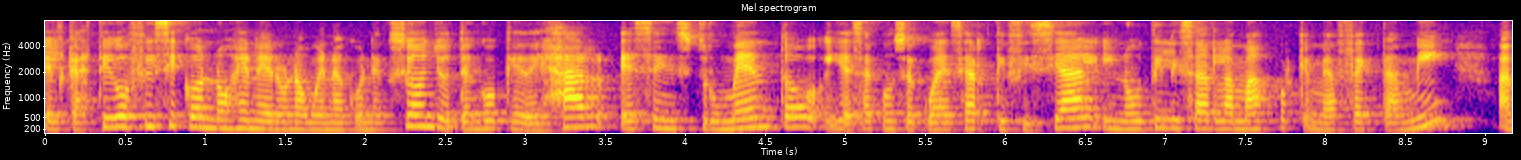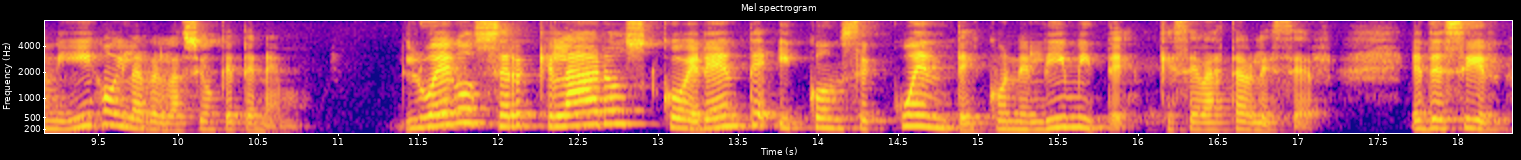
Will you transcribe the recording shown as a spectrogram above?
el castigo físico no genera una buena conexión. Yo tengo que dejar ese instrumento y esa consecuencia artificial y no utilizarla más porque me afecta a mí, a mi hijo y la relación que tenemos. Luego, ser claros, coherentes y consecuentes con el límite que se va a establecer. Es decir,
